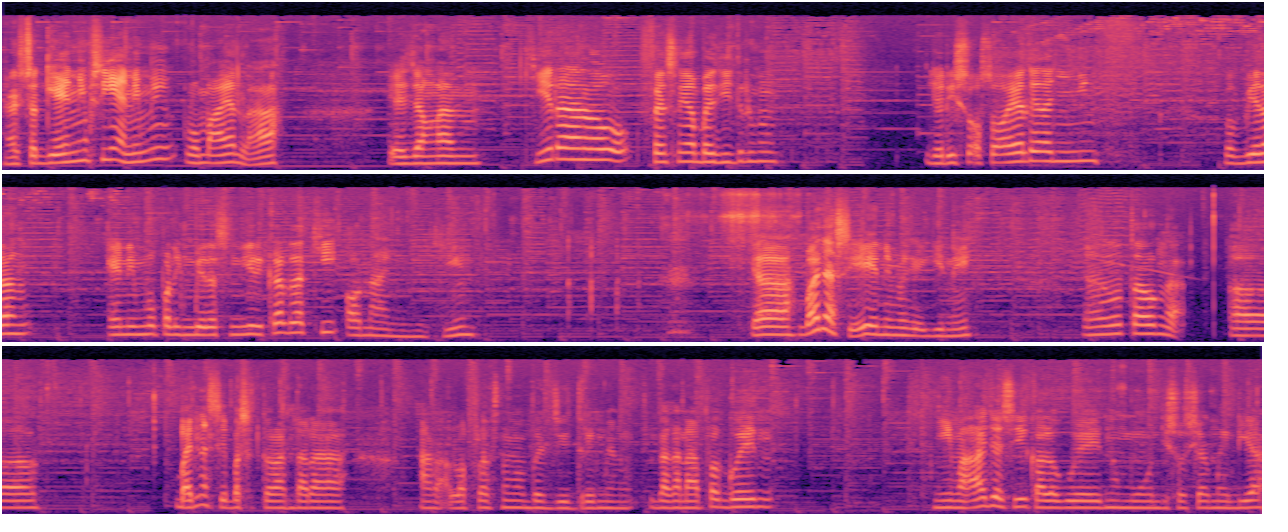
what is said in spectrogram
Nah segi anime sih anime lumayan lah. Ya jangan kira lo fansnya Bajit jadi sok-sok elit anjing. Lo bilang anime lo paling beda sendiri karena Ki on anjing ya banyak sih ini kayak gini. Ya lu tahu nggak? Uh, banyak sih perseteruan antara anak Love Live sama Benji Dream yang entah kenapa gue nyimak aja sih kalau gue nemu di sosial media.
